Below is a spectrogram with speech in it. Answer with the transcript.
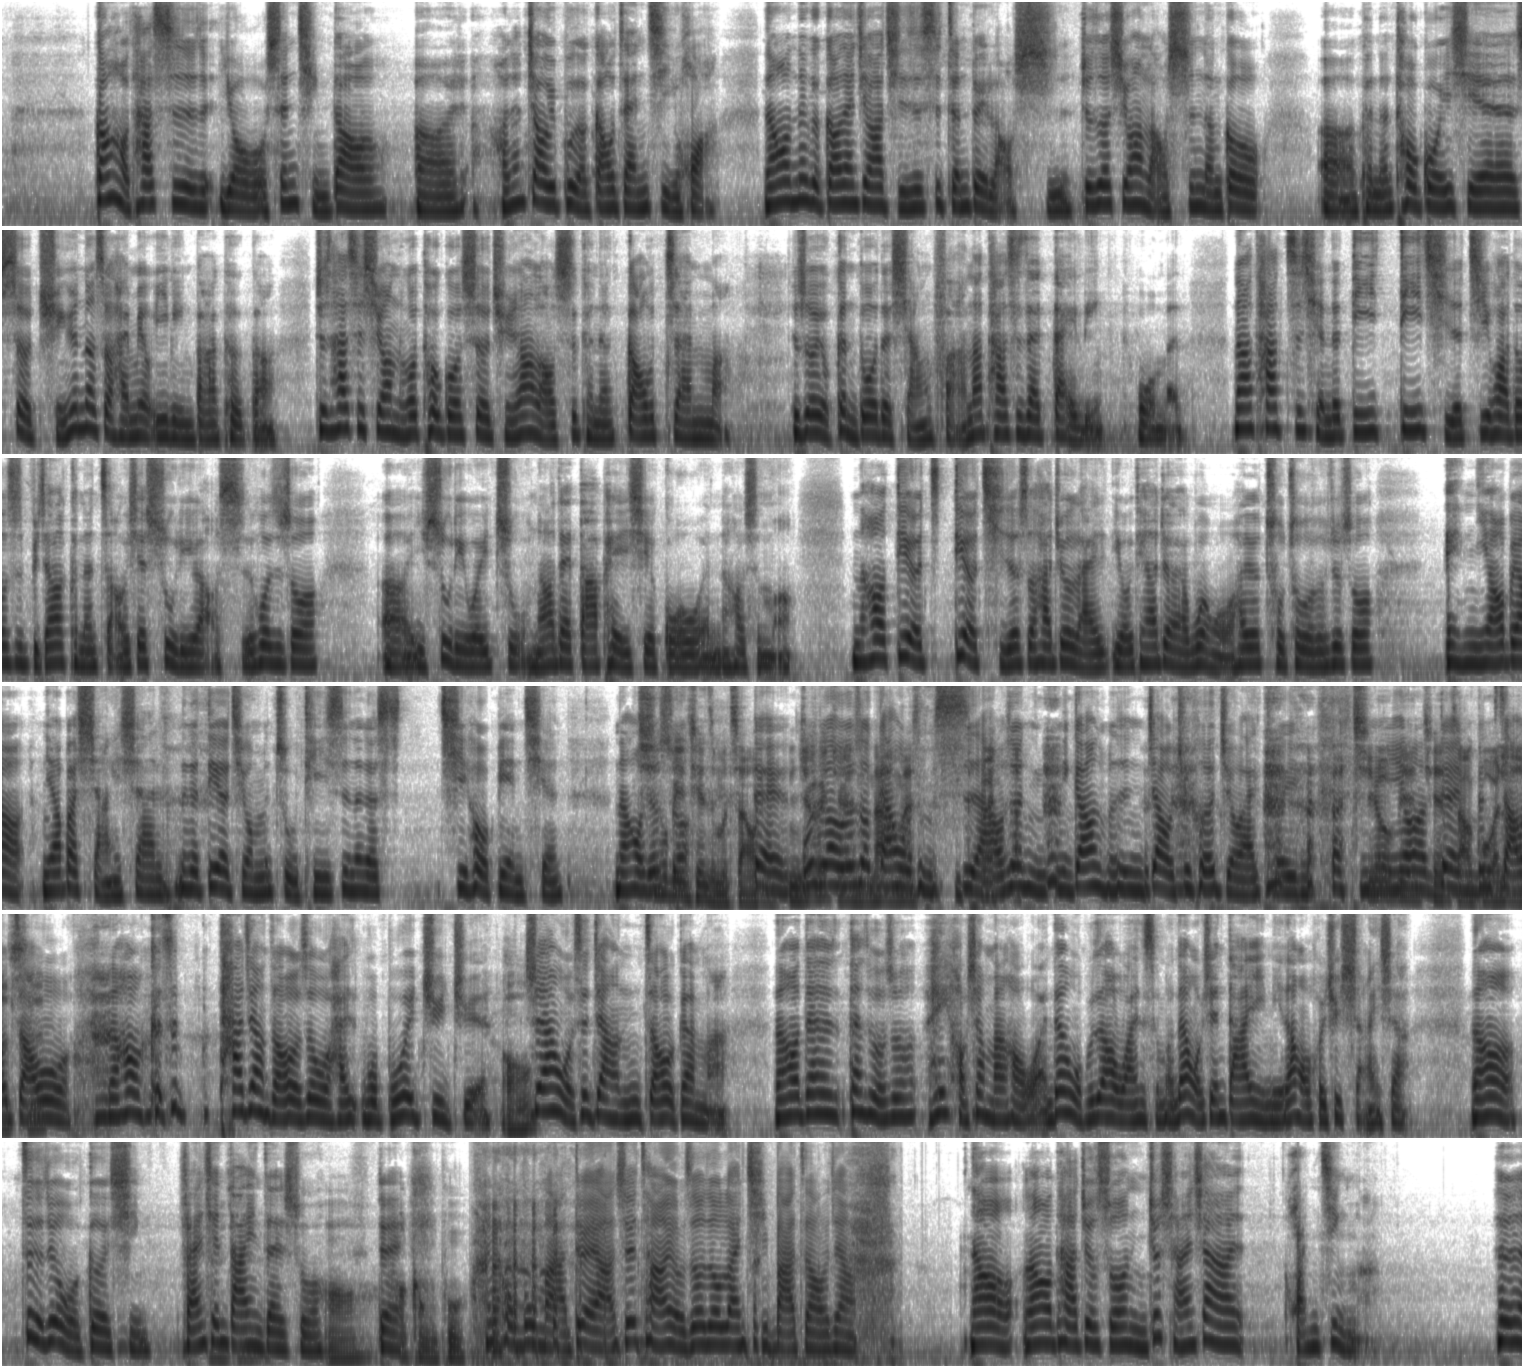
刚好他是有申请到呃，好像教育部的高瞻计划。然后那个高瞻计划其实是针对老师，就是说希望老师能够呃，可能透过一些社群，因为那时候还没有一零八课纲，就是他是希望能够透过社群让老师可能高瞻嘛。就说有更多的想法，那他是在带领我们。那他之前的第一第一期的计划都是比较可能找一些数理老师，或者说呃以数理为主，然后再搭配一些国文，然后什么。然后第二第二期的时候，他就来有一天他就来问我，他就戳戳我，就说：“哎，你要不要你要不要想一下？那个第二期我们主题是那个气候变迁。”然后我就说？对，我就我就说干我什么事啊？我说你你干我什么事？你叫我去喝酒还可以，你 你又对你找找我。然后可是他这样找我的时候，我还我不会拒绝。哦、虽然我是这样，你找我干嘛？然后但是但是我说，嘿，好像蛮好玩，但是我不知道玩什么。但我先答应你，让我回去想一下。然后这个就是我个性，反正先答应再说。哦，对，好恐怖，很恐怖嘛？对啊，所以常常有时候都乱七八糟这样。然后然后他就说，你就想一下环境嘛。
